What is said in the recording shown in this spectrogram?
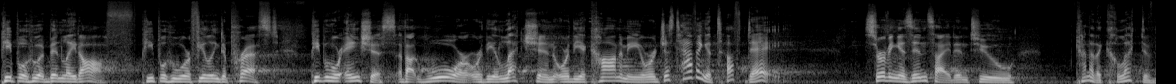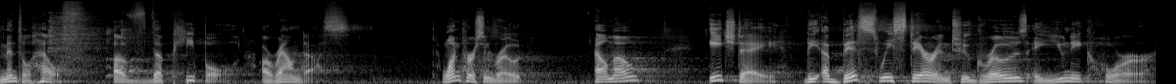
People who had been laid off, people who were feeling depressed, people who are anxious about war or the election or the economy or just having a tough day, serving as insight into kind of the collective mental health of the people around us. One person wrote, Elmo, each day the abyss we stare into grows a unique horror,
